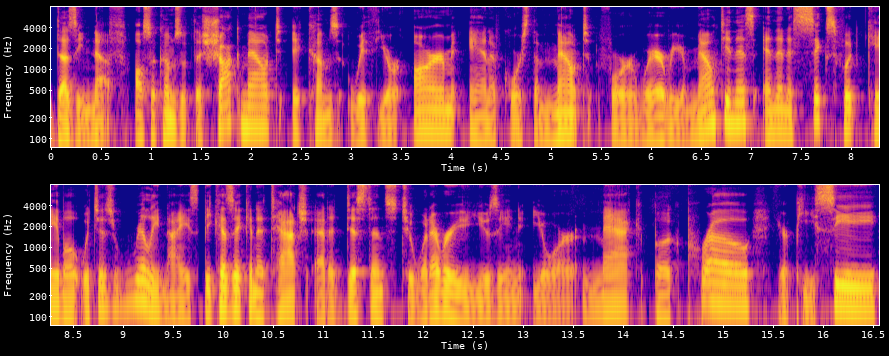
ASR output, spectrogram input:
does enough. Also comes with the shock mount. It comes with your arm and of course, the mount for wherever you're mounting this, and then a six foot cable, which is really nice because it can attach at a distance to whatever you're using your MacBook Pro, your PC,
